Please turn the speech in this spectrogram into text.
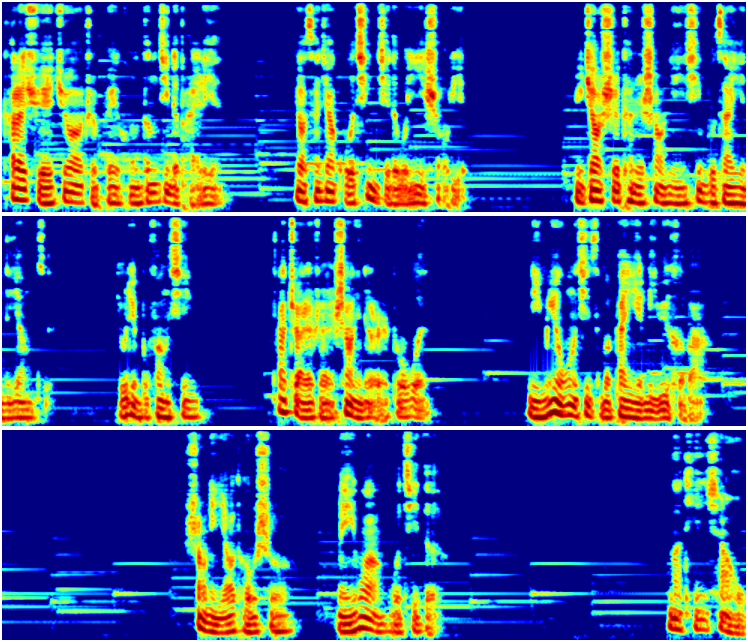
开了学就要准备红灯记的排练，要参加国庆节的文艺首演。”女教师看着少年心不在焉的样子。有点不放心，她拽了拽少年的耳朵，问：“你没有忘记怎么扮演李玉和吧？”少年摇头说：“没忘，我记得。”那天下午，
